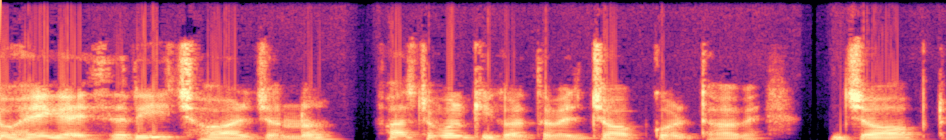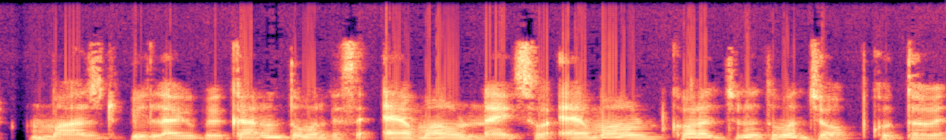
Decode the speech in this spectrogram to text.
তো হে গাইস রিচ হওয়ার জন্য ফার্স্ট অফ অল কি করতে হবে? জব করতে হবে। জব মাস্ট বি লাগবে। কারণ তোমার কাছে অ্যামাউন্ট নাই। সো অ্যামাউন্ট করার জন্য তোমার জব করতে হবে।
